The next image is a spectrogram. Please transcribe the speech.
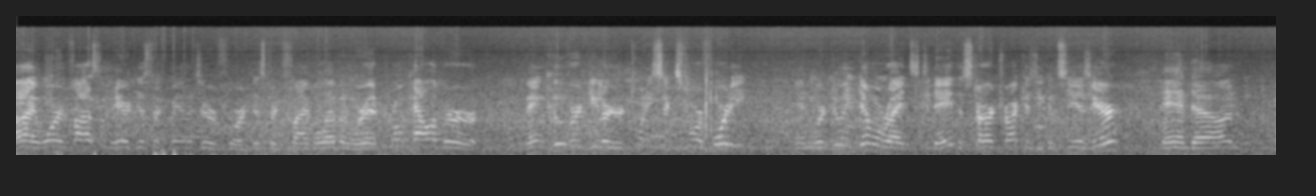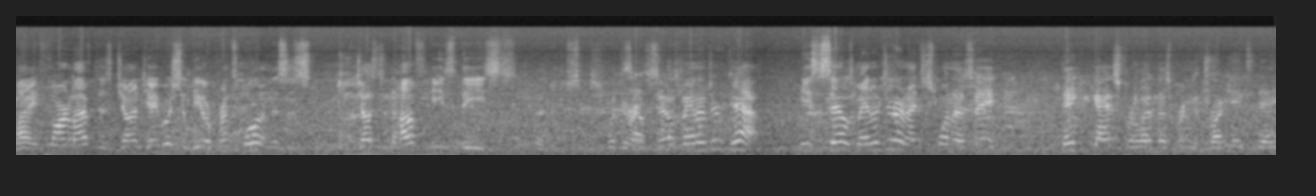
Hi, Warren Fossum here, District Manager for District 511. We're at Pro Caliber Vancouver, dealer 26440, and we're doing demo rides today. The Star truck, as you can see, is here. And uh, on my far left is John Jabush, the dealer principal, and this is Justin Huff. He's the uh, what do you Sales sales manager? Yeah, he's the sales manager, and I just want to say thank you guys for letting us bring the truck in today.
